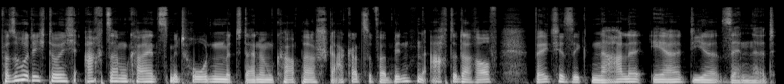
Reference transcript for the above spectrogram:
Versuche dich durch Achtsamkeitsmethoden mit deinem Körper stärker zu verbinden. Achte darauf, welche Signale er dir sendet.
